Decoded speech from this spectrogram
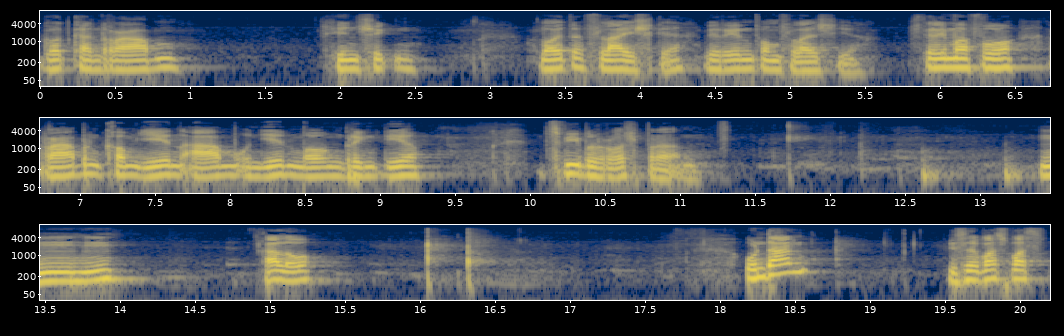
Gott kann Raben hinschicken. Leute, Fleisch, gell? Wir reden vom Fleisch hier. Stell dir mal vor, Raben kommen jeden Abend und jeden Morgen bringt dir Zwiebelrostbraten. Mhm. Hallo. Und dann ist ja was, was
